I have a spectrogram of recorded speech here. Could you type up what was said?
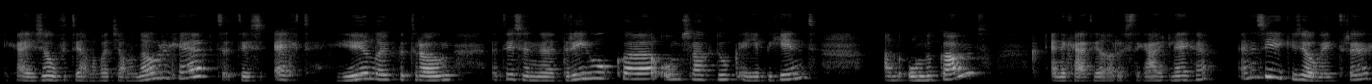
ik ga je zo vertellen wat je allemaal nodig hebt. Het is echt heel leuk patroon het is een uh, driehoek uh, omslagdoek en je begint aan de onderkant en ik ga het heel rustig uitleggen en dan zie ik je zo weer terug.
